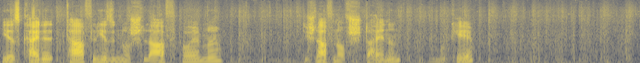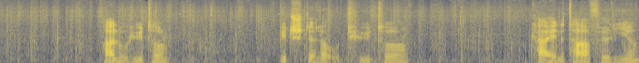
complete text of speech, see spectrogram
Hier ist keine Tafel, hier sind nur Schlafräume. Die schlafen auf Steinen. Okay. Hallo Hüter. Bittsteller und Hüter. Keine Tafel hier.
